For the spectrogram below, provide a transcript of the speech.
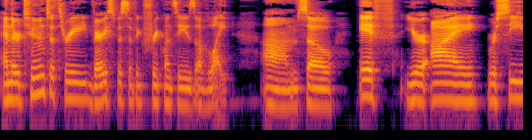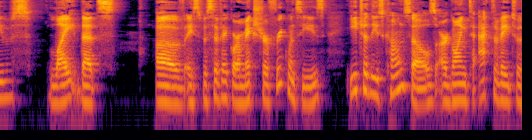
and they're tuned to three very specific frequencies of light. Um, so if your eye receives light that's of a specific or a mixture of frequencies, each of these cone cells are going to activate to a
